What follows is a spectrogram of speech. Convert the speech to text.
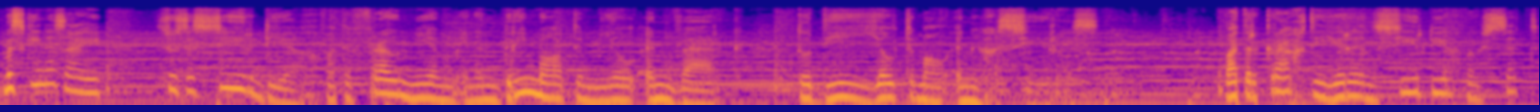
Miskien is hy soos 'n suurdeeg wat 'n vrou neem en in 3 mate meel inwerk tot die heeltemal ingesuur is. Watter krag die Here in suurdeeg wou sit,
